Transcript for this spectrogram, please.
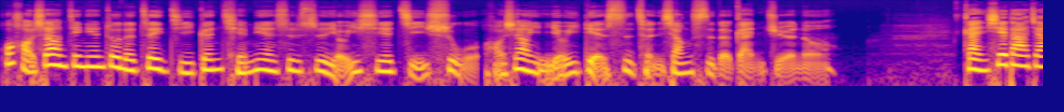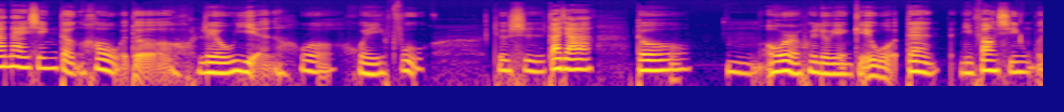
我好像今天做的这集跟前面是不是有一些集数，好像也有一点似曾相识的感觉呢？感谢大家耐心等候我的留言或回复，就是大家都嗯偶尔会留言给我，但你放心，我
